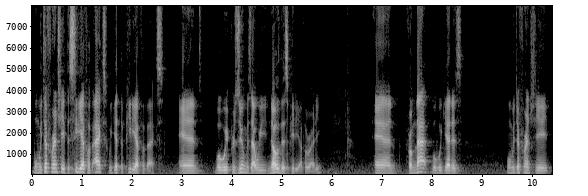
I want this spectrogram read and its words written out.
when we differentiate the CDF of x, we get the PDF of x. And what we presume is that we know this PDF already. And from that, what we get is when we differentiate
